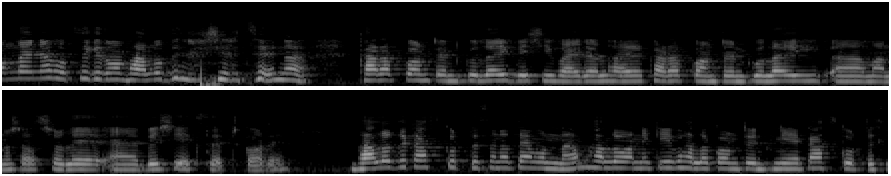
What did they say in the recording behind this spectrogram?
অনলাইনে হচ্ছে কি তোমার ভালো জিনিসের চেয়ে না খারাপ কন্টেন্ট গুলাই বেশি ভাইরাল হয় খারাপ কন্টেন্ট গুলাই আহ, মানুষ আসলে বেশি অ্যাকসেপ্ট করে। ভালো যে কাজ করতেছে না তেমন না ভালো অনেকেই ভালো কন্টেন্ট নিয়ে কাজ করতেছে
